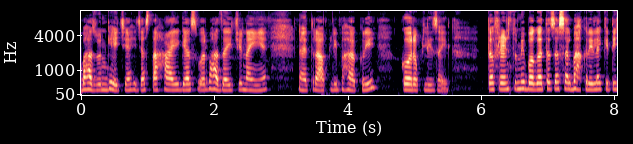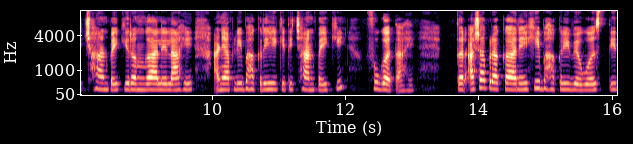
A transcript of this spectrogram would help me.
भाजून घ्यायची आहे. जास्त हाय गॅसवर भाजायची नाही आहे नाहीतर आपली भाकरी करपली जाईल. तर फ्रेंड्स तुम्ही बघतच असाल भाकरीला किती छानपैकी रंग आलेला आहे आणि आपली भाकरी ही किती छानपैकी फुगत आहे. तर अशा प्रकारे ही भाकरी व्यवस्थित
